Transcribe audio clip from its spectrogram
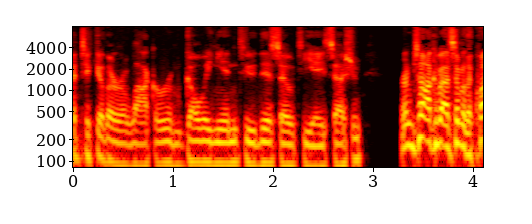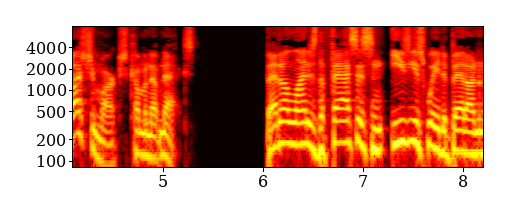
particular locker room going into this OTA session. We're going to talk about some of the question marks coming up next. Bet online is the fastest and easiest way to bet on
